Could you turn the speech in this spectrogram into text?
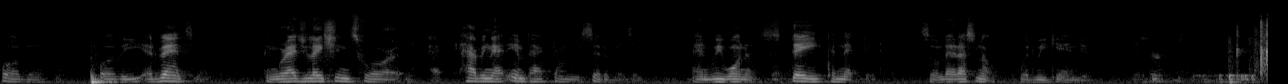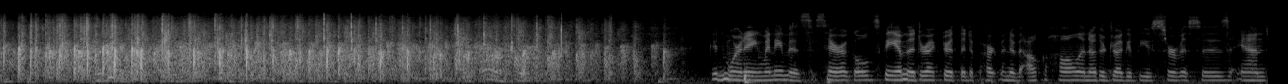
for the, for the advancement. Congratulations for having that impact on recidivism. And we want to stay connected. So let us know what we can do. Yes, sir. Good morning. My name is Sara Goldsby. I'm the director at the Department of Alcohol and Other Drug Abuse Services. And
